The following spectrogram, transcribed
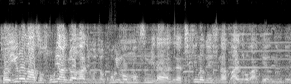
저 일어나서 속이 안 좋아가지고 저 고기 못 먹습니다. 그냥 치킨 너겟이나 빨도록 갈게요, 형님들.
